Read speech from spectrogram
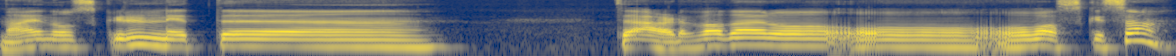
Nei, nå skulle han ned til, til elva der og, og, og vaske seg.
